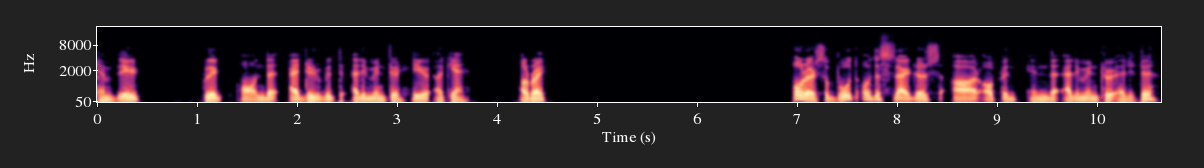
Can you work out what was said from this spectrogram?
template. Click on the edit with elementor here again all right Alright, so both of the sliders are open in the Elementor editor.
